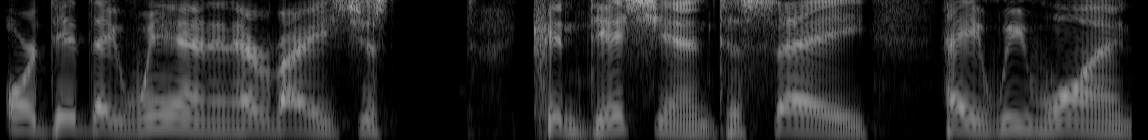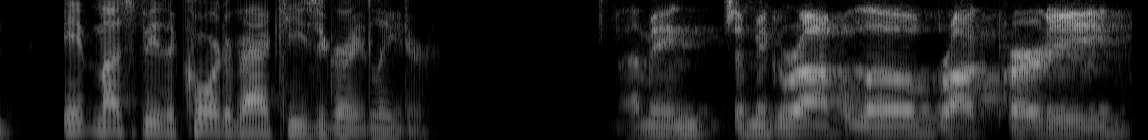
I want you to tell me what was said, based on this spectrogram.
or did they win and everybody's just conditioned to say, "Hey, we won. It must be the quarterback. He's a great leader." I mean, Jimmy Garoppolo, Brock Purdy,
